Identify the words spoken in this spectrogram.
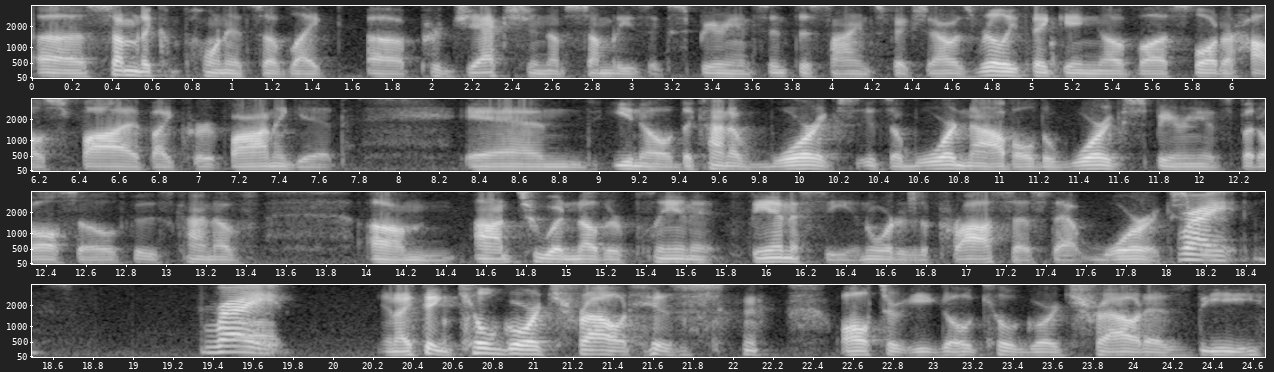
uh, some of the components of like uh, projection of somebody's experience into science fiction. I was really thinking of uh, Slaughterhouse Five by Kurt Vonnegut, and you know the kind of war. Ex- it's a war novel, the war experience, but also this kind of um, onto another planet fantasy in order to process that war experience. Right. Right. Uh, and I think Kilgore Trout, his alter ego, Kilgore Trout, as the,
